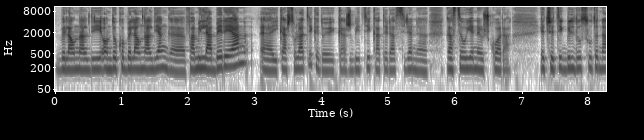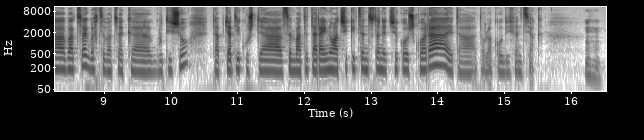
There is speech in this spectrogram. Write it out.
belaunaldi, ondoko belaunaldian uh, familia berean uh, ikastolatik edo ikasbitik atera ziren uh, gazte hoien euskoara. Etxetik bildu zuten batzuek, bertze batzuek uh, gutiso, eta ptiatik ustea zenbatetara ino atxikitzen zuten etxeko euskoara eta taulako difentziak. Mm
